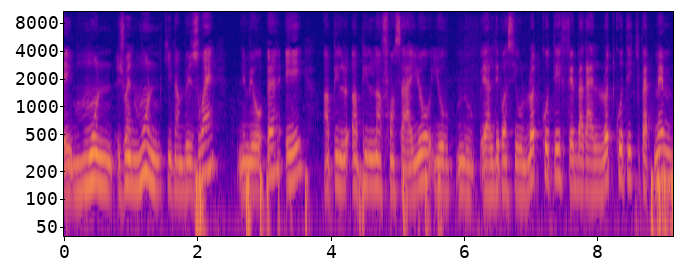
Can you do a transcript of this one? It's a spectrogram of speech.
e moun, jwen moun ki nan bezwen, numeo 1, e anpil, anpil nan fonsa yo, yo al depanse yo lot kote, fe bagay lot kote ki pat menm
